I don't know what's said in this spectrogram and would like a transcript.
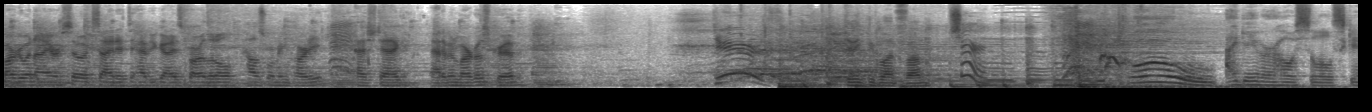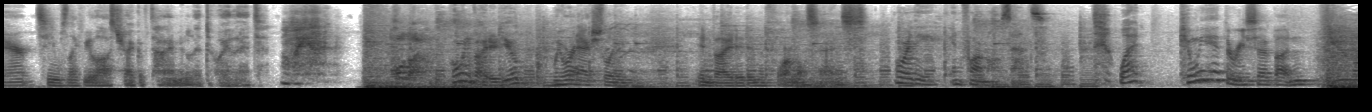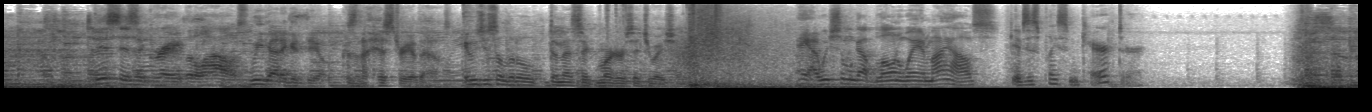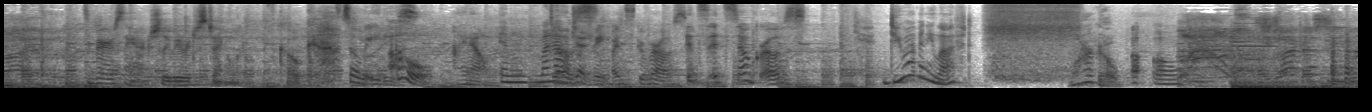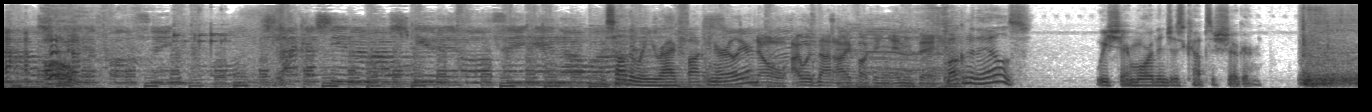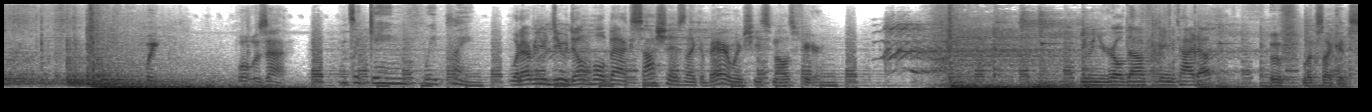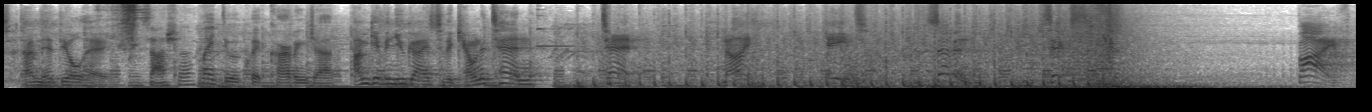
Margot and I are so excited to have you guys for our little housewarming party. Hashtag Adam and Margot's crib. Cheers! Do you think people have fun? Sure. Whoa! I gave our host a little scare. It seems like we lost track of time in the toilet. Oh my god. Hold on. Who invited you? We weren't actually invited in the formal sense. Or the informal sense. What? Can we hit the reset button? This is a great little house. We got a good deal. Because of the history of the house. It was just a little domestic murder situation. Hey, I wish someone got blown away in my house. Gives this place some character. It's embarrassing, actually. We were just doing a little coke. So 80s. Oh, I know. In my Don't house. judge me. It's gross. It's it's so gross. Do you have any left? Margot. Oh. I saw the way you were eye fucking earlier. No, I was not eye fucking anything. Welcome to the hills. We share more than just cups of sugar. Wait, what was that? It's a game we play. Whatever you do, don't hold back. Sasha is like a bear when she smells fear. You and your girl down for being tied up? Oof, looks like it's time to hit the old hay. Sasha might do a quick carving job. I'm giving you guys to the count of 10. 10, 9, 8, 7, 6, 5.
